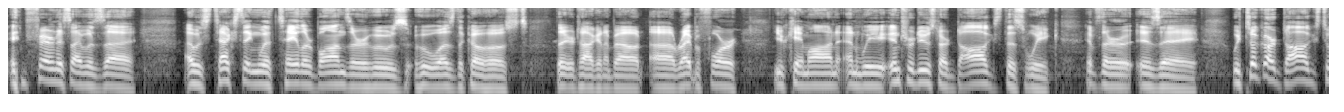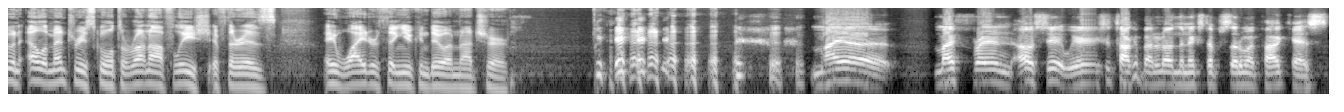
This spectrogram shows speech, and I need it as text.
in fairness, I was uh, I was texting with Taylor Bonzer, who's who was the co-host that you're talking about, uh, right before you came on, and we introduced our dogs this week. If there is a, we took our dogs to an elementary school to run off leash. If there is a wider thing you can do, I'm not sure. my uh my friend oh shit we actually talk about it on the next episode of my podcast.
